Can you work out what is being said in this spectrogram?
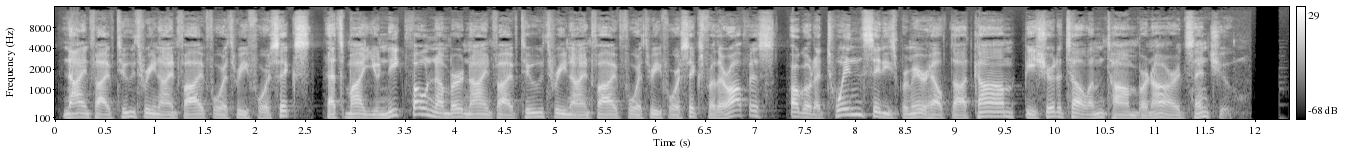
952-395-4346. That's my unique phone number, 952-395-4346 for their office or go to twincitiespremierhealth.com. Be sure to tell them Tom Barnard sent you.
